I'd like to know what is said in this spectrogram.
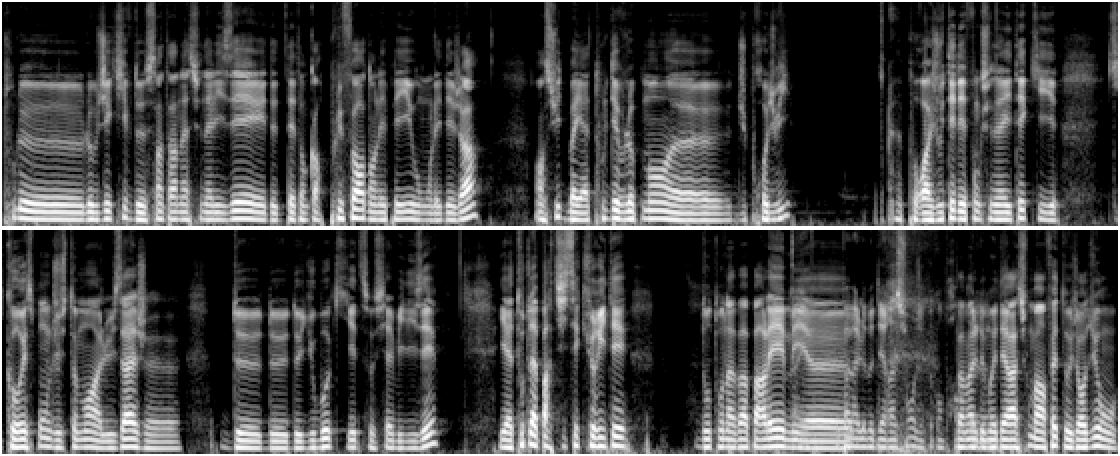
tout l'objectif de s'internationaliser et d'être encore plus fort dans les pays où on l'est déjà. Ensuite, bah, il y a tout le développement euh, du produit euh, pour ajouter des fonctionnalités qui, qui correspondent justement à l'usage euh, de, de, de Yubo qui est de sociabiliser. Il y a toute la partie sécurité dont on n'a pas parlé, mais Ouais, euh, Pas mal de modération, j'ai pu comprendre. pas mal de modération. Bah, en fait, aujourd'hui, on,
